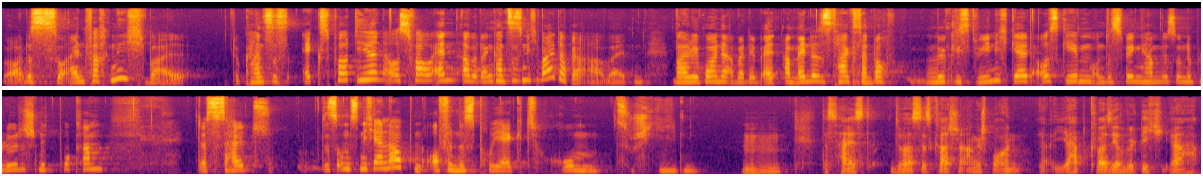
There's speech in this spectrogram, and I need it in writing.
Ja, das ist so einfach nicht, weil du kannst es exportieren aus VN, aber dann kannst du es nicht weiter bearbeiten, weil wir wollen ja aber dem, am Ende des Tages dann doch möglichst wenig Geld ausgeben und deswegen haben wir so ein blödes Schnittprogramm, das halt das uns nicht erlaubt, ein offenes Projekt rumzuschieben. Mhm. Das heißt, du hast es gerade schon angesprochen, ihr habt quasi auch wirklich ja,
